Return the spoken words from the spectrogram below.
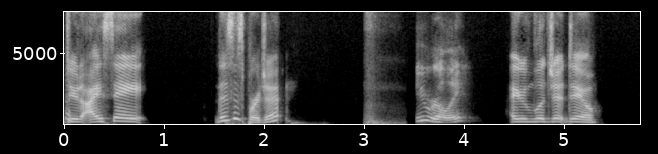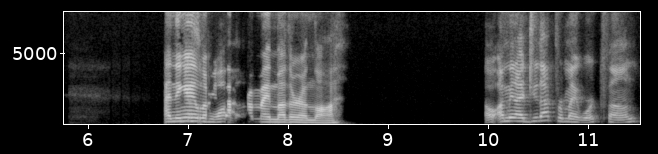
Dude, I say, this is Bridget. You really? I legit do. I think I learned that from my mother-in-law. Oh, I mean, I do that for my work phone.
